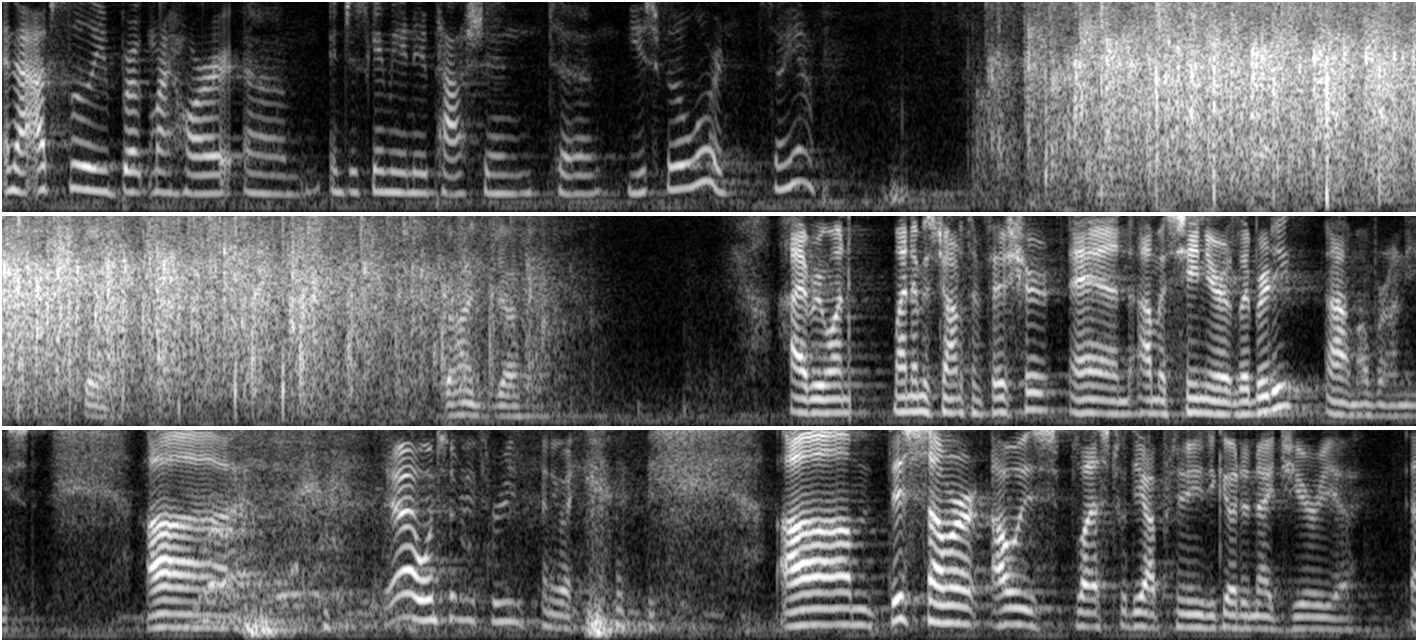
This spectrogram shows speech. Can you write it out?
And that absolutely broke my heart um, and just gave me a new passion to use for the Lord. So, yeah. Good. Behind you, Josh. Hi, everyone. My name is Jonathan Fisher, and I'm a senior at Liberty. I'm over on East. Uh, yeah, 173. Anyway. um, this summer, I was blessed with the opportunity to go to Nigeria. Uh,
